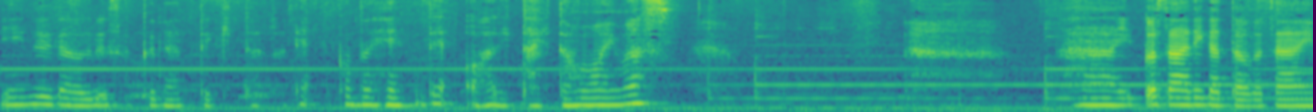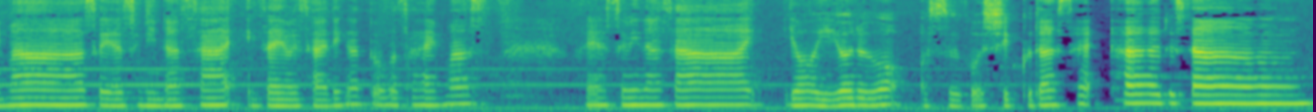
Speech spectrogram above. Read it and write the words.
犬がうるさくなってきたので、この辺で終わりたいと思います。こさんありがとうございます。おやすみなさい。いざよいさんありがとうございます。おやすみなさい。良い夜をお過ごしください。はるさん、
